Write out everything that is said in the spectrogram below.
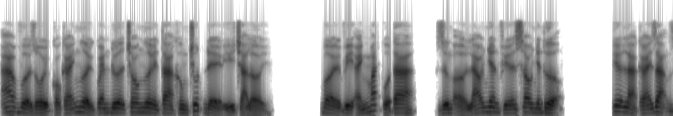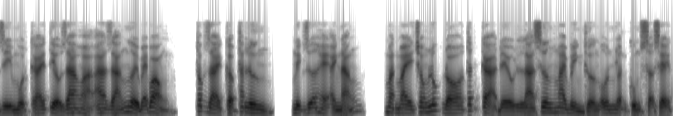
A, vừa rồi có cái người quen đưa cho ngươi ta không chút để ý trả lời. Bởi vì ánh mắt của ta dừng ở lão nhân phía sau nhân thượng. Kia là cái dạng gì một cái tiểu gia hỏa a dáng người bé bỏng, tóc dài cập thắt lưng, nghịch giữa hè ánh nắng, mặt mày trong lúc đó tất cả đều là xương mai bình thường ôn nhuận cùng sợ sệt.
